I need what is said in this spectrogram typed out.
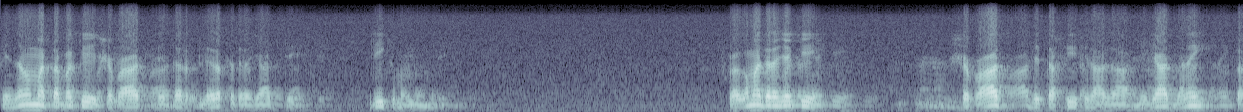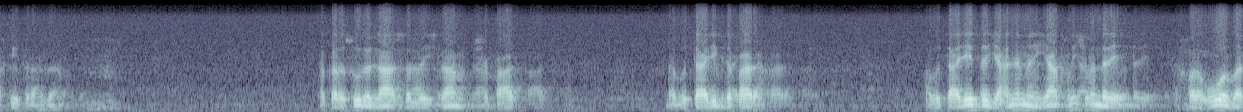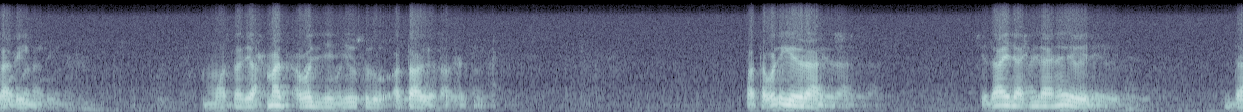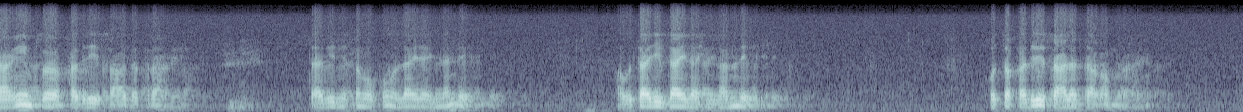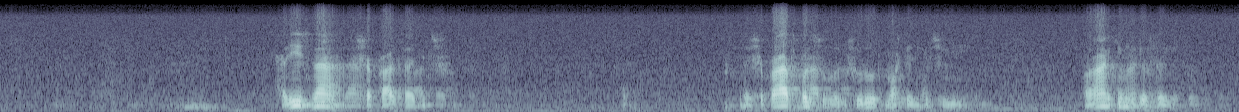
پنځمه مرتبه کې شفاعت لرفع درجات دی دې کې معموم دی شپږمه درجه کې شفاعت لتخفیف العذاب نجات بنئ تخفیف العذاب اکر رسول الله صلی الله علیه وسلم شفاعت ابو طالب د پاره ابو طالب د جهنم نه نجات خو نشي مندلې خو اور به راغی مسند احمد اول جلد یوسلو اتاوی صفحه کی پته ولګی درا چې لا اله الا نه ویل دا غیم څه قدرې سعادت راغی تعبیر می څنګه کوم لا اله الا نه ابو طالب لا اله الا الله نه دی ویلی خو ته قدرې سعادت دا غم نه حدیث نه شفاعت ثابت شو د شفاعت خپل شروط مخکې ذکر شوی قرآن کې موږ ذکر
